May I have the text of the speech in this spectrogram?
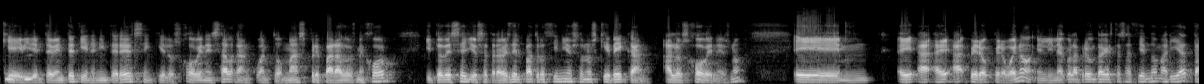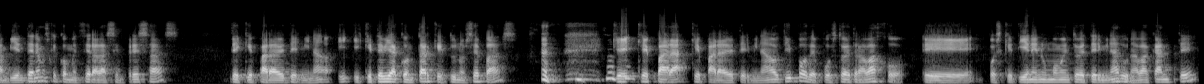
que evidentemente tienen interés en que los jóvenes salgan cuanto más preparados mejor, y todos ellos a través del patrocinio son los que becan a los jóvenes, ¿no? Em, eh, pero, pero bueno, en línea con la pregunta que estás haciendo, María, también tenemos que convencer a las empresas de que para determinado, y, que te voy a contar que tú no sepas, que, para, que para determinado tipo de puesto de trabajo, eh, pues que tienen un momento determinado una vacante,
